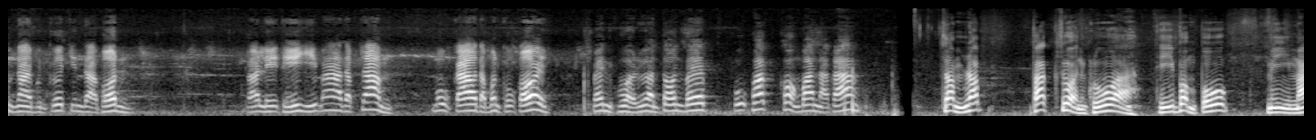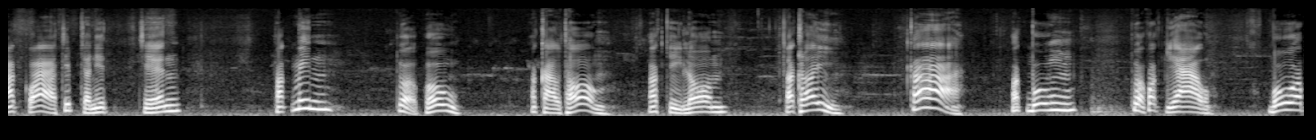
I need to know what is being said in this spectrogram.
มนายบุญเกิดจินดาพลบาลขที่ยี่ห้าตับจ้ำมู่เก้าตำบลกุกอย เป็นครัวเรือนต้นแบบผู้พักของบ้านหนากลางสำหรับผักส่วนครัวที่ผมปลูกมีมากกว่าสิบชนิด เช่นผักมิ้นตัวพูผักกาวทองผักจีลมตะไคร้ก้าผักบุงตัวผักยาว บวบ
